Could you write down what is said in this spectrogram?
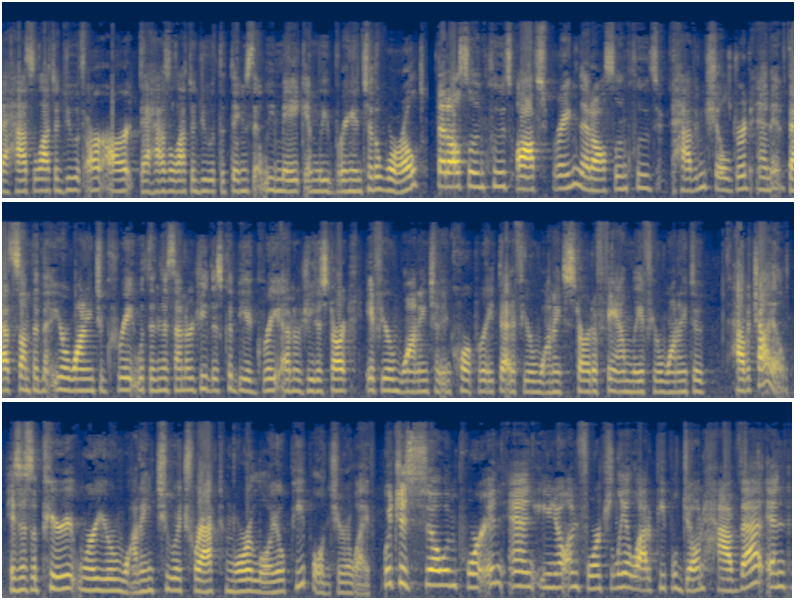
that has a lot to do with our art. That has a lot to do with the things that we make and we bring into the world. That also includes offspring. That also includes having children. And if that's something that you're wanting to create within this energy, this could be a great energy to start if you're wanting to incorporate that, if you're wanting to start a family, if you're wanting to have a child? Is this a period where you're wanting to attract more loyal people into your life, which is so important? And, you know, unfortunately, a lot of people don't have that and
